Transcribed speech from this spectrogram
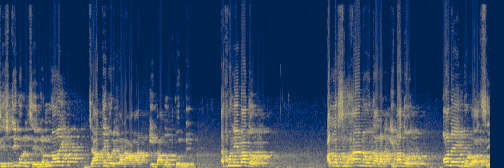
সৃষ্টি করেছে জন্যই যাতে করে তারা আমার ইবাদত করবে। এখন ইবাদত, আল্লাহ সুবহানাহু তাআলার ইবাদত অনেকগুলো আছে,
